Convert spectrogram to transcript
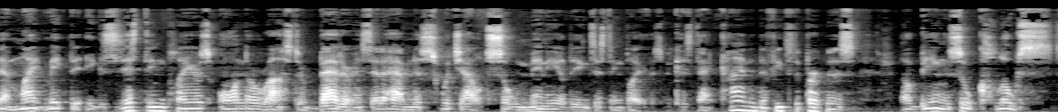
that might make the existing players on the roster better instead of having to switch out so many of the existing players because that kind of defeats the purpose of being so close,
